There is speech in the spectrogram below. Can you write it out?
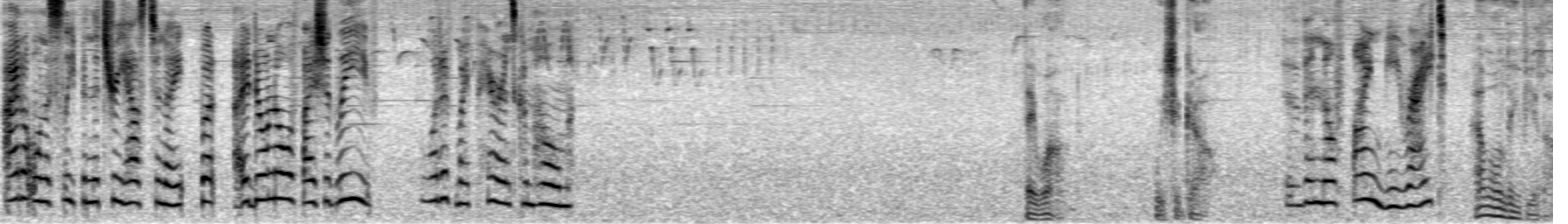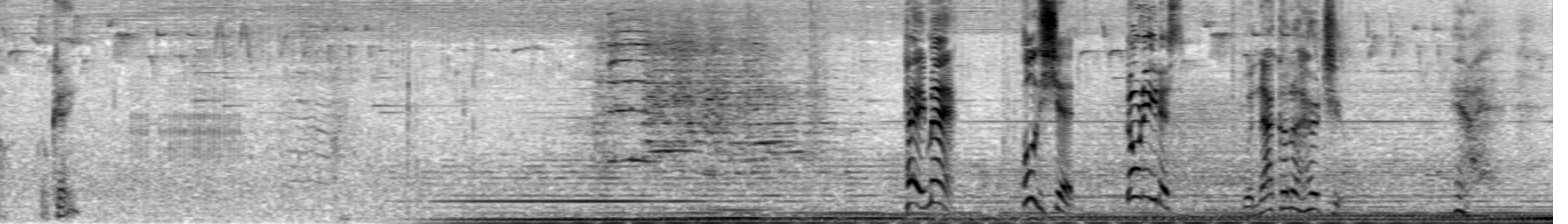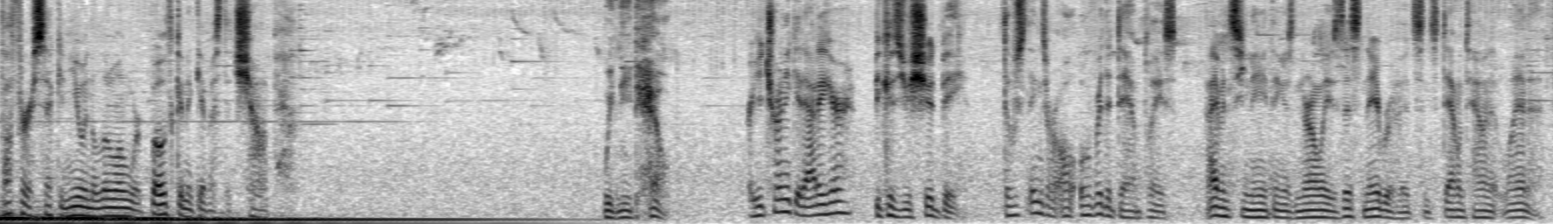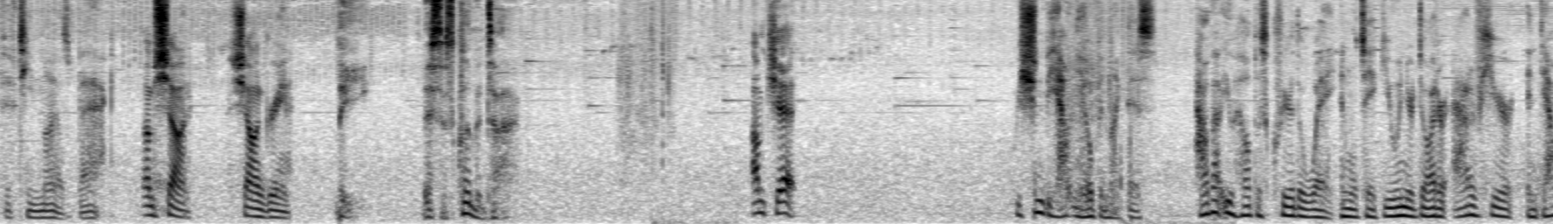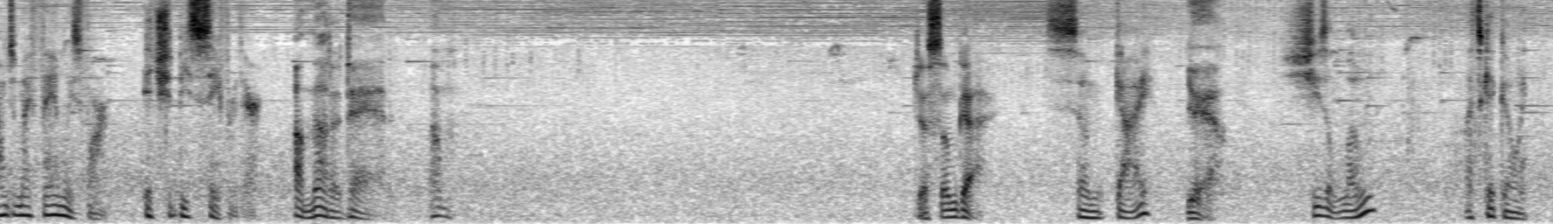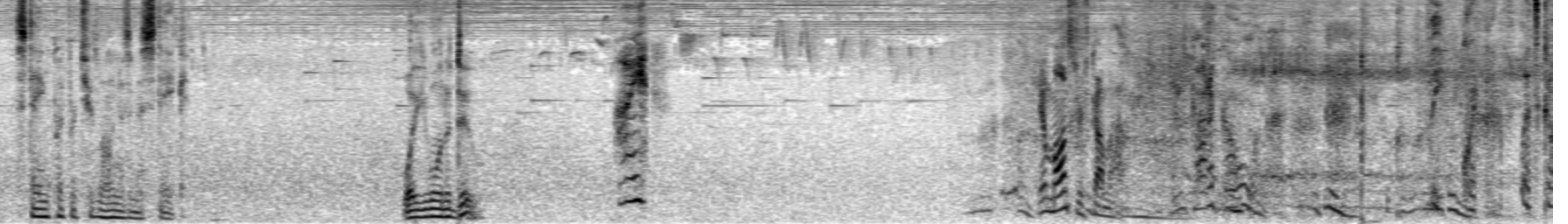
I don't want to sleep in the treehouse tonight, but I don't know if I should leave. What if my parents come home? They won't. We should go. Then they'll find me, right? I won't leave you alone, okay? Hey, man! Holy shit! Don't eat us! We're not gonna hurt you. Phew. Thought for a second you and the little one were both gonna give us the chomp. We need help. Are you trying to get out of here? Because you should be. Those things are all over the damn place. I haven't seen anything as gnarly as this neighborhood since downtown Atlanta, 15 miles back. I'm Shawn. Shawn Greene. Lee, this is Clementine. I'm Chet. We shouldn't be out in the open like this. How about you help us clear the way, and we'll take you and your daughter out of here and down to my family's farm. It should be safer there. I'm not a dad. I'm. Just some guy. Some guy? Yeah. She's alone? Let's get going. Staying put for too long is a mistake. What do you want to do? I. Them monsters come out. We gotta go. Lee, quick, let's go.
